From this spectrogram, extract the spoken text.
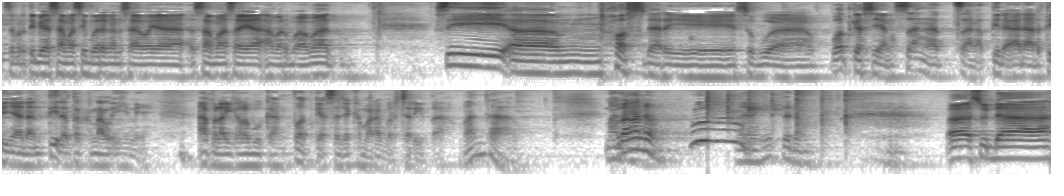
Seperti biasa masih barengan saya sama saya Amar Muhammad si em, host dari sebuah podcast yang sangat sangat tidak ada artinya dan tidak terkenal ini. Apalagi kalau bukan podcast saja kemarin bercerita. Mantap. Tepuk tangan dong. Nah gitu dong. Eh, sudah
